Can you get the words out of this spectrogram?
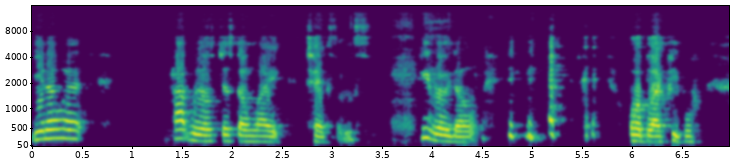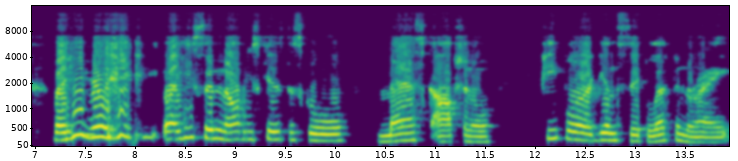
You know what? Hot Wheels just don't like Texans. He really don't, or black people. But he really like he's sending all these kids to school, mask optional. People are getting sick left and right.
